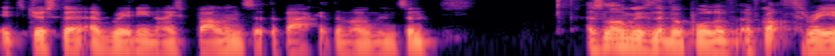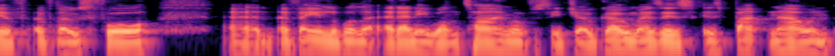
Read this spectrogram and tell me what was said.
it's just a, a, really nice balance at the back at the moment. And as long as Liverpool have, have got three of, of those four um, available at, at, any one time, obviously Joe Gomez is is back now and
